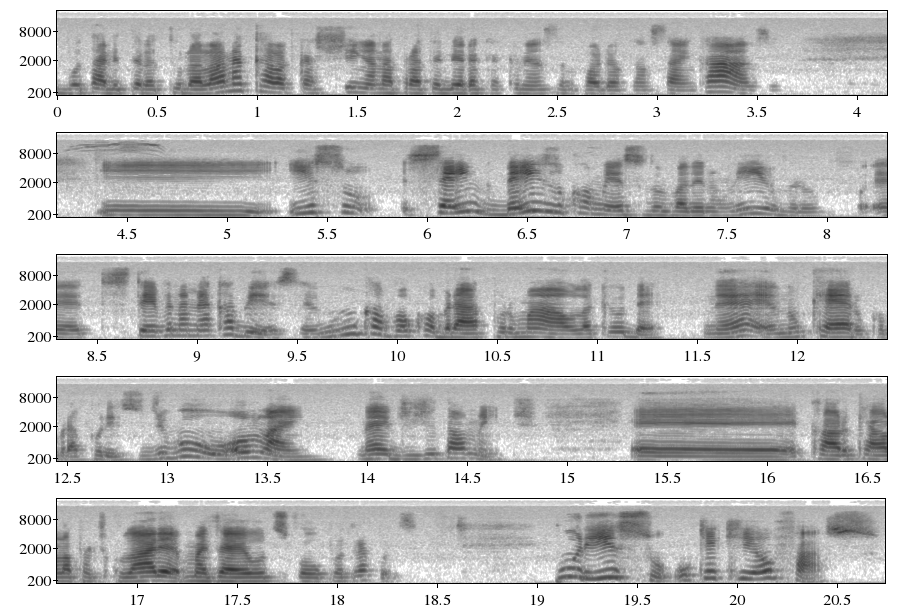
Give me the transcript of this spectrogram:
botar a literatura lá naquela caixinha, na prateleira que a criança não pode alcançar em casa. E isso, sem, desde o começo do Valer um Livro, é, esteve na minha cabeça. Eu nunca vou cobrar por uma aula que eu der, né? Eu não quero cobrar por isso. Digo online, né? Digitalmente. É, claro que a aula particular, é, mas é outro outra coisa. Por isso, o que, que eu faço?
